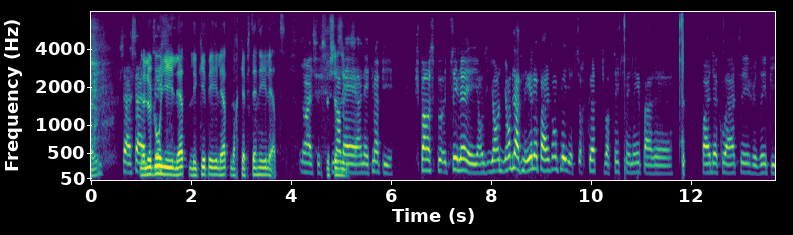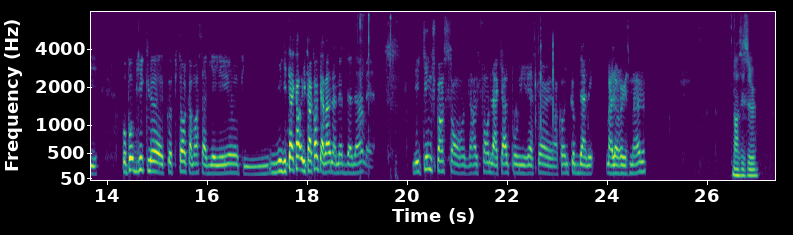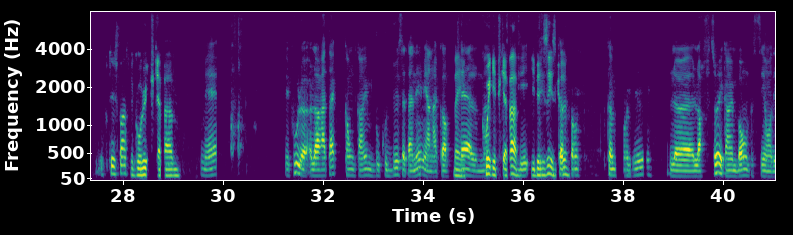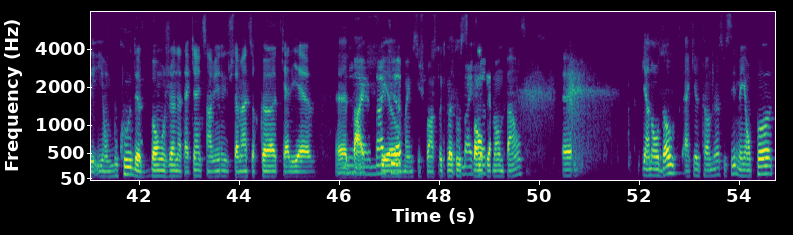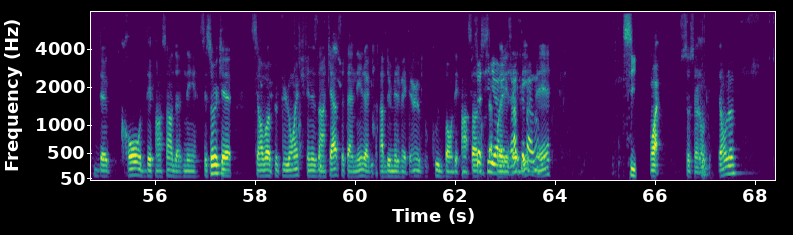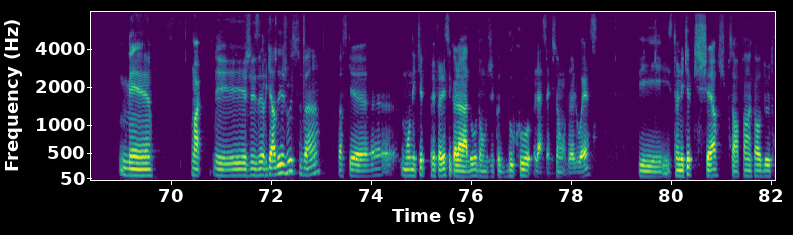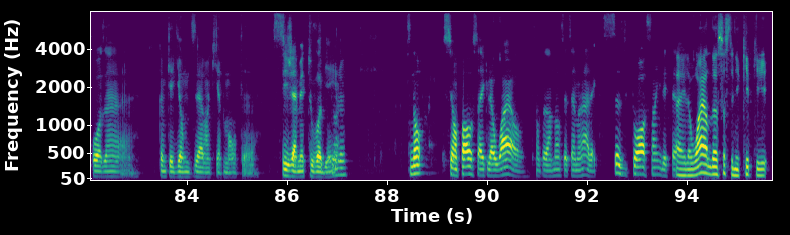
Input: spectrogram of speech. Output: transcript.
ça, ça, Le logo, il est lettre, l'équipe est lettre, leur capitaine est lettre. Ouais, c'est je Non, mais honnêtement, puis je pense pas. Tu sais, là, ils ont, ils ont, ils ont de l'avenir, là, par exemple. Là, il y a Turcotte qui va peut-être finir par euh, faire de quoi, tu sais, je veux dire. Puis, faut pas oublier que là, Copiton commence à vieillir, puis il est, encore, il est encore capable de la mettre dedans, mais les Kings, je pense, sont dans le fond de la cale pour y rester un- encore une coupe d'années, malheureusement. là. Non, c'est sûr. Écoutez, je pense Le goaler est plus capable. Mais c'est fou, leur attaque compte quand même beaucoup de buts cette année, mais il y en a encore Ben, tellement. Quick est plus capable. Puis- Il est brisé, ce gars-là. Comme, comme on dit, le- leur futur est quand même bon parce qu'ils ont, des, ils ont beaucoup de bons jeunes attaquants qui s'en viennent justement Turcotte, Kaliev, euh, Byfield, Byfield. même si je pense pas qu'il va être aussi Byfield. bon que le monde pense. Euh, puis il y en a d'autres, Akil Thomas aussi, mais ils n'ont pas de gros défenseurs en devenir. C'est sûr que si on va un peu plus loin et finissent dans le cadre cette année, le draft 2021 a beaucoup de bons défenseurs, Ça, donc ça pourrait les aider, mais Si. Ouais, ça c'est une autre question là. Mais ouais, les... je les ai regardés jouer souvent parce que euh, mon équipe préférée c'est Colorado, donc j'écoute beaucoup la section de l'Ouest. Puis c'est une équipe qui cherche, puis ça va prendre encore 2-3 ans, euh, comme que Guillaume dit, avant qu'il remonte, euh, si jamais tout va bien. Ouais. là. Sinon, si on passe avec le Wild, qui sont présentement au 7e rang avec 6 victoires, 5 défaites. Hey, le Wild, là, ça, c'est une équipe qui est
